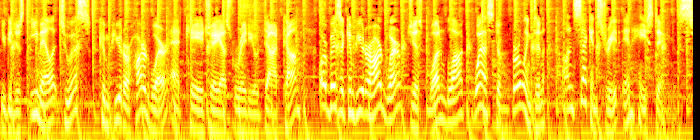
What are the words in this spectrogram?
you can just email it to us, computerhardware at khasradio.com, or visit Computer Hardware just one block west of Burlington on 2nd Street in Hastings.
